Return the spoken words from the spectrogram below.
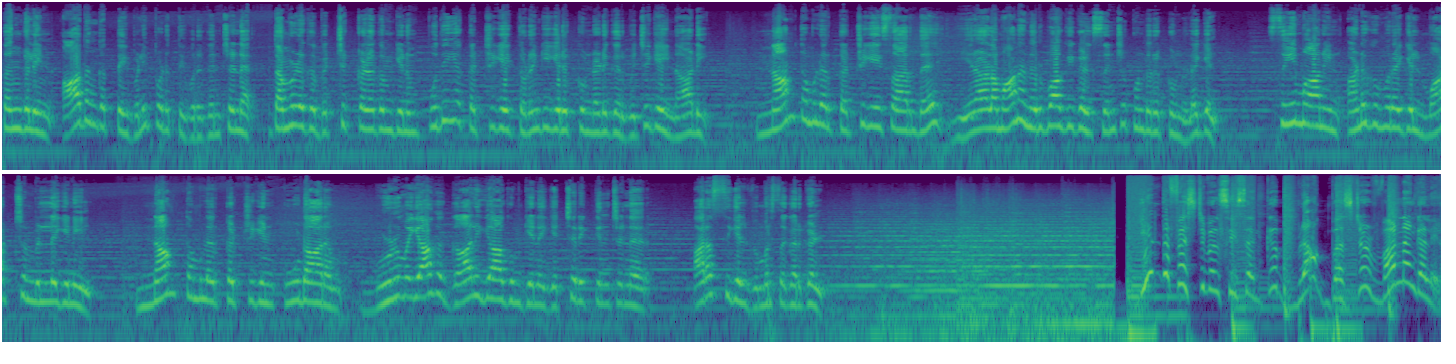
தங்களின் ஆதங்கத்தை வெளிப்படுத்தி வருகின்றனர். தமிழக வெற்றிக் கழகம் எனும் புதிய கட்சியை தொடங்கியிருக்கும் நடிகர் விஜயை நாடி நாம் தமிழர் கட்சியை சார்ந்த ஏராளமான நிர்வாகிகள் சென்று கொண்டிருக்கும் நிலையில் சீமானின் அணுகுமுறையில் மாற்றமில்லையெனில் நாம் தமிழர் கட்சியின் கூடாரம் முழுமையாக காலியாகும் என எச்சரிக்கின்றனர் அரசியல் விமர்சகர்கள். இந்த ஃபெஸ்டிவல் சீசனுக்கு பிளாக் பஸ்டர் வண்ணங்களில்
